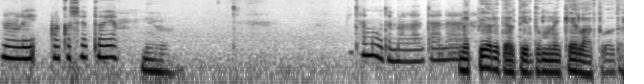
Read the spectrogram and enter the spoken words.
Ne oli aika söpöjä. Joo. Mitä muuta me ollaan tänään? Me pyöriteltiin tuommoinen kela tuolta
